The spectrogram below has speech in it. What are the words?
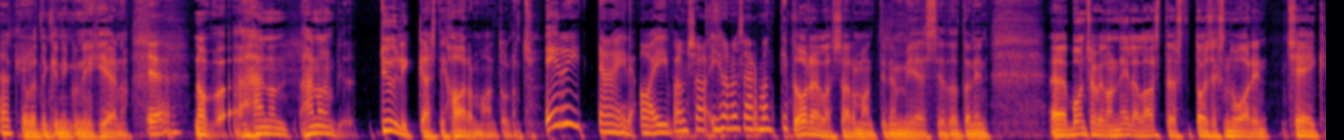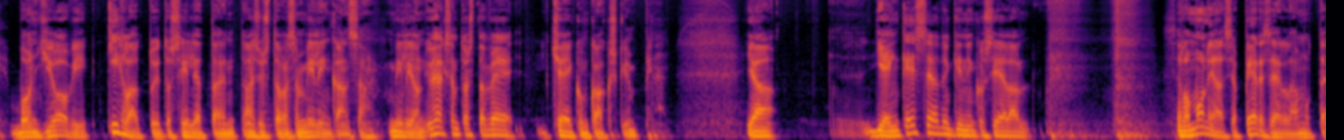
Se okei. on jotenkin niin, niin hieno. Joo. No hän on, hän on tyylikkäästi harmaantunut. Erittäin aivan sa- ihana sarmantti. Todella charmanttinen mies. Ja tota niin, Bon Jovilla on neljä lasta, josta toiseksi nuorin Jake Bon Jovi kihlauttui tuossa hiljattain naisystävänsä Milin kanssa. Mili on 19 V, Jake on 20. Ja Jenkeissä jotenkin niin kuin siellä on, siellä on moni asia perseellään, mutta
